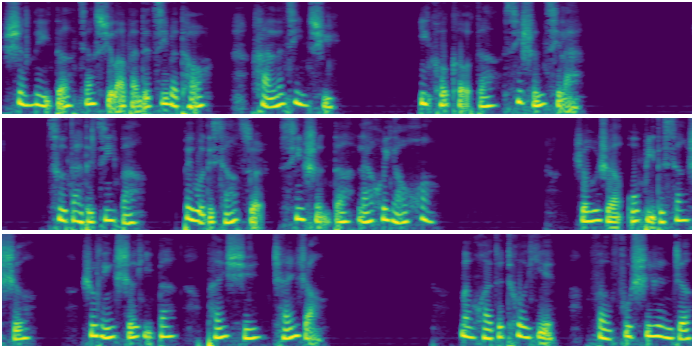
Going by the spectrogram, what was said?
顺利的将许老板的鸡巴头含了进去，一口口的吸吮起来。粗大的鸡巴被我的小嘴吸吮的来回摇晃，柔软无比的香舌如灵蛇一般盘旋缠绕，嫩滑的唾液反复湿润着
